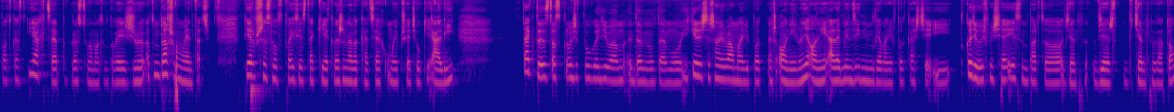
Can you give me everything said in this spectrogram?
podcast i ja chcę po prostu wam o tym powiedzieć, żeby o tym zawsze pamiętać. Pierwszy self-place jest taki, jak leżę na wakacjach u mojej przyjaciółki Ali. Tak, to jest ta, z którą się pogodziłam dawno temu i kiedyś też nagrywałam Ani, pod, znaczy oni, no nie oni, ale między innymi mówiłam Ani w podcaście i pogodziłyśmy się jestem bardzo wdzięczna, wdzięczna za to.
